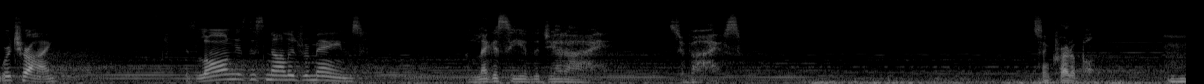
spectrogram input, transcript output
We're trying. As long as this knowledge remains, the legacy of the Jedi survives. It's incredible. Hmm.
